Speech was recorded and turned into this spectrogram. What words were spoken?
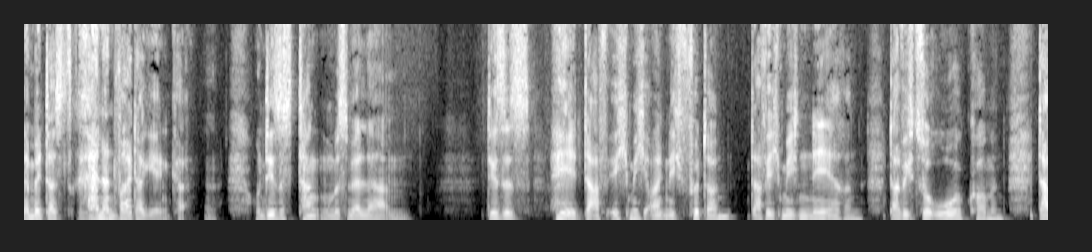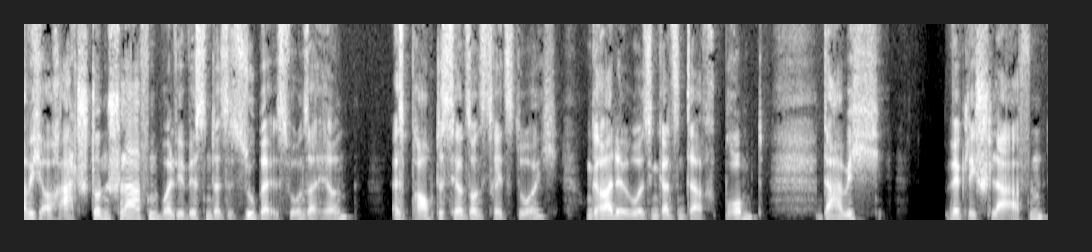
damit das Rennen weitergehen kann. Und dieses Tanken müssen wir lernen. Dieses, hey, darf ich mich eigentlich füttern? Darf ich mich nähren? Darf ich zur Ruhe kommen? Darf ich auch acht Stunden schlafen? Weil wir wissen, dass es super ist für unser Hirn. Es braucht es Hirn, sonst dreht's durch. Und gerade, wo es den ganzen Tag brummt, darf ich wirklich schlafen?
